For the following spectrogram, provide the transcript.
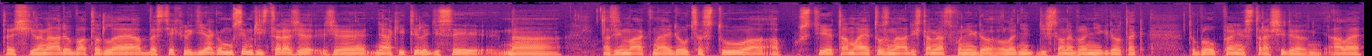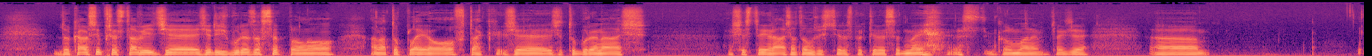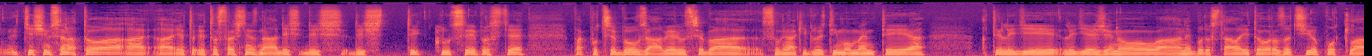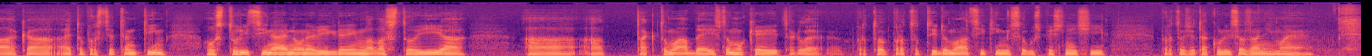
to je šílená doba tohle a bez těch lidí, jako musím říct teda, že, že nějaký ty lidi si na, na zimák najdou cestu a, a pustí je tam a je to znát, když tam je aspoň někdo, ale když tam nebyl nikdo, tak to bylo úplně strašidelný, ale dokážu si představit, že, že když bude zase plno a na to playoff, tak že, že to bude náš šestý hráč na tom hřišti, respektive sedmý s golmanem, takže uh, těším se na to a, a, a je, to, je to strašně znát, když, když, když ty kluci prostě pak potřebují v závěru, třeba jsou nějaký důležitý momenty a, a ty lidi, lidi je ženou a nebo dostávají toho rozhodčího potlak a, a je to prostě ten tým hostující najednou neví, kde jim hlava stojí a, a, a tak to má být v tom hokeji, takhle proto, proto ty domácí týmy jsou úspěšnější, protože ta kulisa za nima je.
